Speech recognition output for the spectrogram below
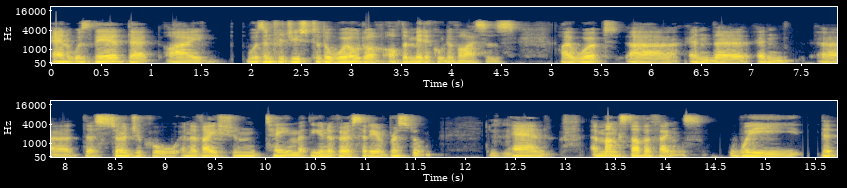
and it was there that I was introduced to the world of, of the medical devices. I worked uh, in the in uh, the surgical innovation team at the University of Bristol. Mm-hmm. And amongst other things, we the,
